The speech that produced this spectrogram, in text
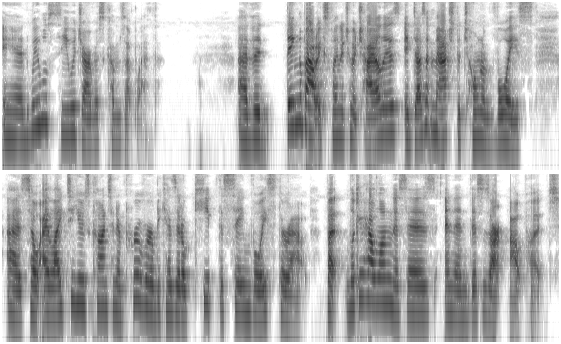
and we will see what Jarvis comes up with. Uh, the thing about explain it to a child is it doesn't match the tone of voice. Uh, so I like to use Content Improver because it'll keep the same voice throughout. But look at how long this is, and then this is our output.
